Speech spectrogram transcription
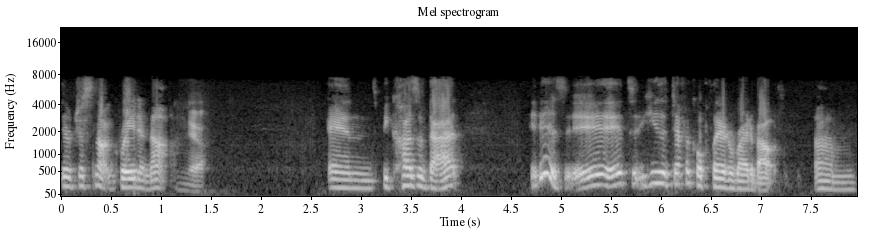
they're just not great enough, Yeah. and because of that, it is. It, it's he's a difficult player to write about. Um,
